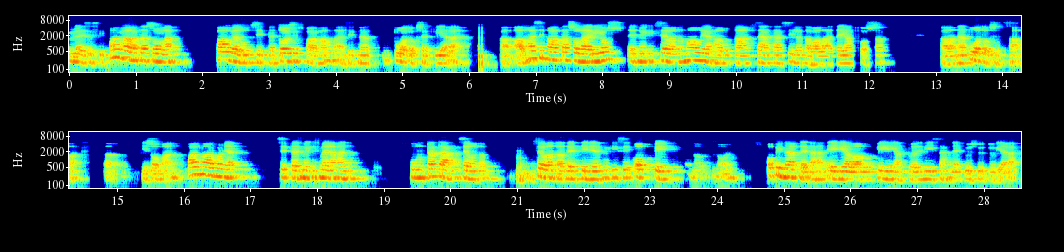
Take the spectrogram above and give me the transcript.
yleisesti parhaalla tasolla, palvelut sitten toiseksi parhaalla ja sitten nämä tuotokset vielä alhaisimmalla tasolla. Eli jos esimerkiksi mallia halutaan säätää sillä tavalla, että jatkossa nämä tuotokset saavat isomman painoarvon ja sitten esimerkiksi meillähän kun tätä seurantaa tehtiin, niin esimerkiksi oppi, no, noin, opinnäytteitähän ei vielä ollut linjattu, eli niistähän ei pystytty vielä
